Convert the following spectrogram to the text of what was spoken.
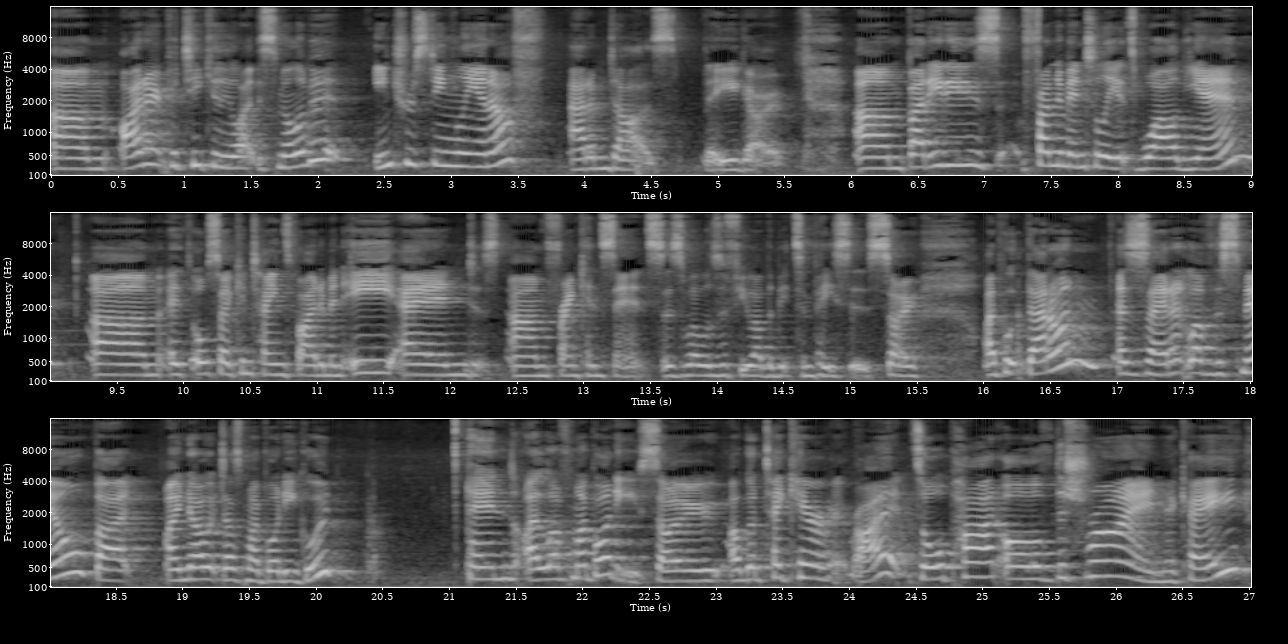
Um, I don't particularly like the smell of it. Interestingly enough, Adam does. There you go. Um, but it is fundamentally it's wild yam. Um, it also contains vitamin E and um, frankincense, as well as a few other bits and pieces. So I put that on. As I say, I don't love the smell, but I know it does my body good. And I love my body, so I've got to take care of it, right? It's all part of the shrine, okay?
